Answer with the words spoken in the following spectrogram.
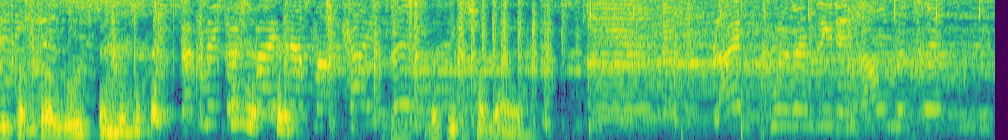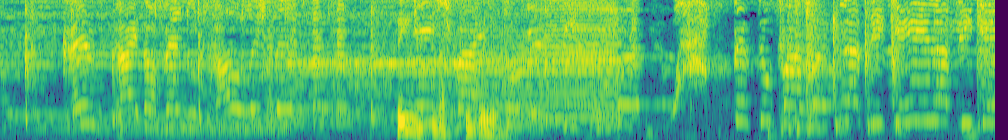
Das kommt schon gut. Das das Lied ist schon geil. Bleibst cool, wenn sie den Raum betritt. Grinst breit, auch wenn du traurig bist. Sie, Ich lass sie weiß, gehen. du willst sie zurück. Bist du verrückt? Lass sie gehen, lass sie gehen.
